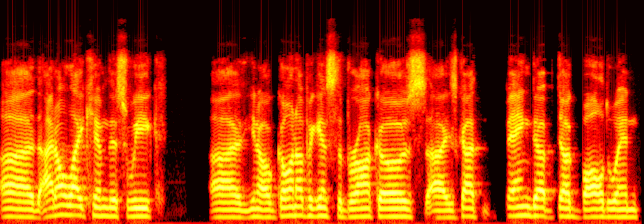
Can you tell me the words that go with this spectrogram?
Uh, I don't like him this week. Uh, you know, going up against the Broncos, uh, he's got banged up Doug Baldwin.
